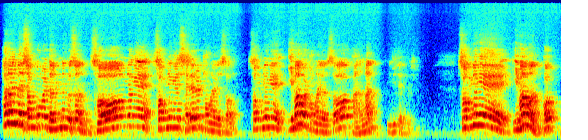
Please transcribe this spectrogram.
하나님의 성품을 덧는 것은 성령의 성령의 세례를 통하여서 성령의 임함을 통하여서 가능한 일이 되는 것입니다. 성령의 임함은 곧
